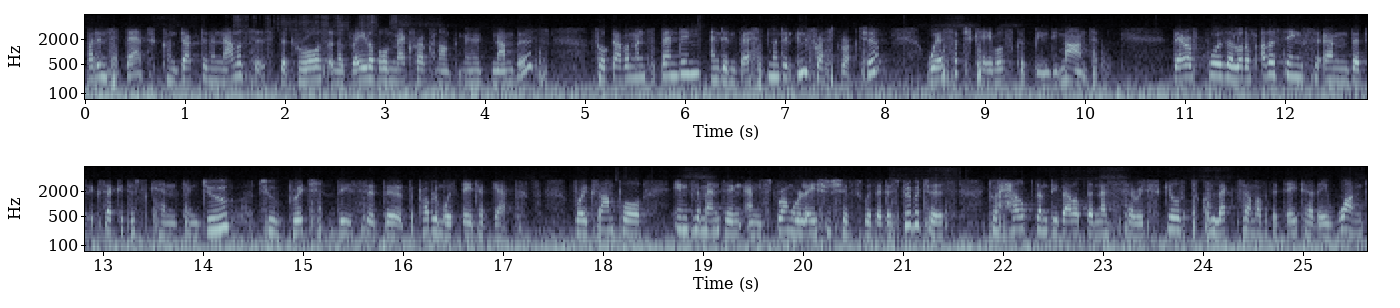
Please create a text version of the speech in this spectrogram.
but instead conduct an analysis that draws on available macroeconomic numbers for government spending and investment in infrastructure where such cables could be in demand. There are, of course, a lot of other things um, that executives can, can do to bridge this, uh, the, the problem with data gaps. For example, implementing um, strong relationships with the distributors to help them develop the necessary skills to collect some of the data they want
